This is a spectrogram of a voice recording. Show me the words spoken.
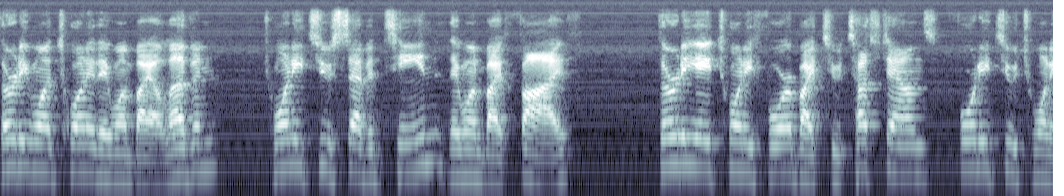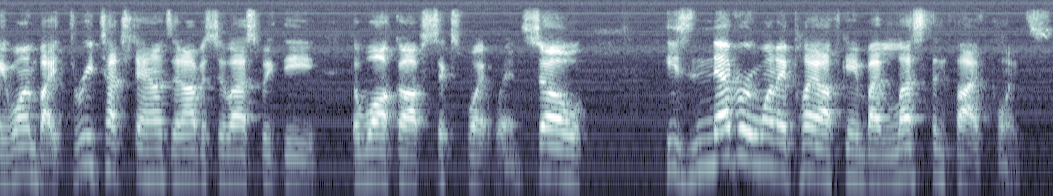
31 20, they won by 11. 22 17, they won by 5. 38 24 by two touchdowns, 42 21 by three touchdowns, and obviously last week the, the walk off six point win. So he's never won a playoff game by less than five points.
